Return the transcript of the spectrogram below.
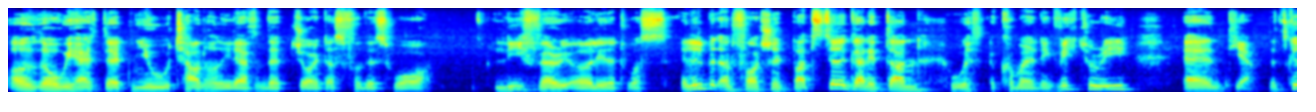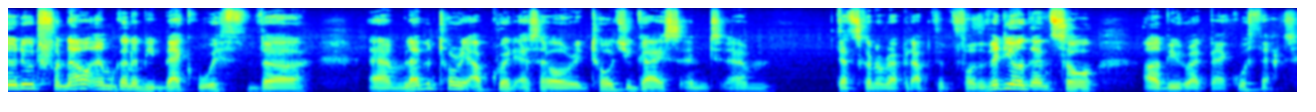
Although we had that new Town Hall 11 that joined us for this war leave very early. That was a little bit unfortunate, but still got it done with a commanding victory. And yeah, that's gonna do it for now. I'm gonna be back with the um, laboratory upgrade as I already told you guys, and um, that's gonna wrap it up for the video then. So I'll be right back with that.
